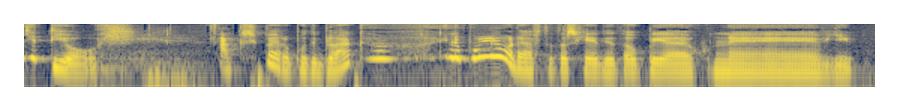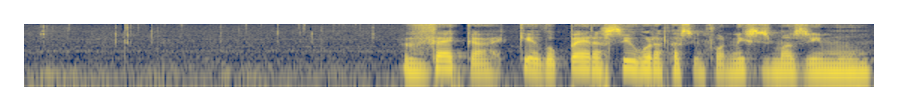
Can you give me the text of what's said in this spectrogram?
Γιατί όχι; Άξι πέρα από την πλάκα, είναι πολύ ωραία αυτά τα σχέδια τα οποία έχουν ε, βγει. 10 και εδώ πέρα σίγουρα θα συμφωνήσεις μαζί μου.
